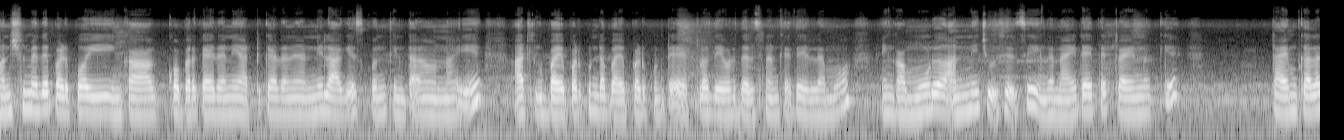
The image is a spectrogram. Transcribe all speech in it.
మనుషుల మీదే పడిపోయి ఇంకా కొబ్బరికాయలని అరటికాయలని అన్నీ లాగేసుకొని తింటా ఉన్నాయి. వాటికి భయపడకుండా భయపడుకుంటే ఎట్లా దేవుడి దర్శనానికి అయితే వెళ్ళాము. ఇంకా మూడు అన్నీ చూసేసి ఇంకా నైట్ అయితే ట్రైన్కి టైం కల్లా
